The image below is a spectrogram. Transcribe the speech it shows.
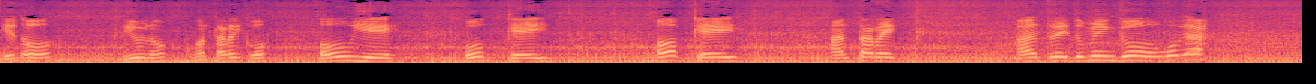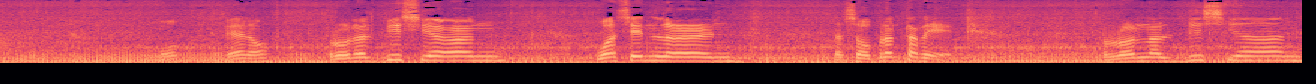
Ito, yun o. Matarik o. Oh yeah. Okay. Okay. Antarik. Andre Domingo, wag ah. Oh, ayan oh. Ronald Vision, watch and learn na sobrang tarik. Ronald Vision,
